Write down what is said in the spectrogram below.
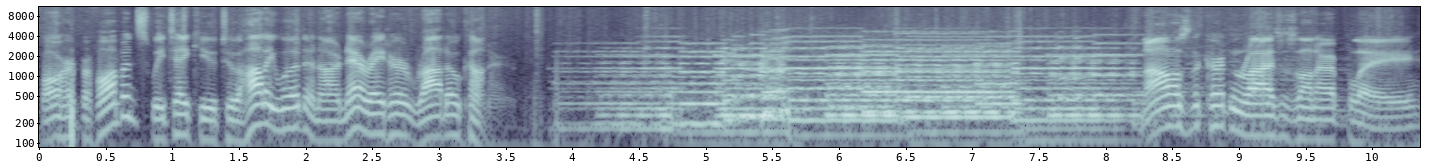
For her performance, we take you to Hollywood and our narrator, Rod O'Connor. Now, as the curtain rises on our play,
